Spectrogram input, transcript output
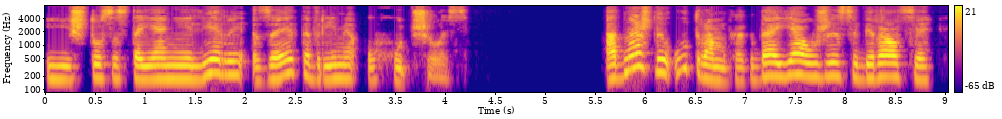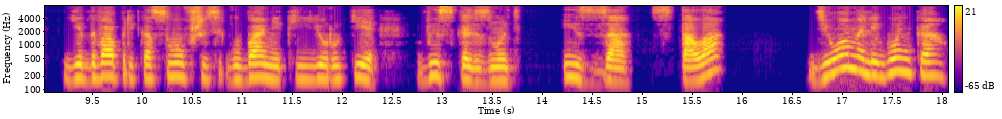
и что состояние Леры за это время ухудшилось. Однажды утром, когда я уже собирался, едва прикоснувшись губами к ее руке, выскользнуть из-за стола, Диона легонько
